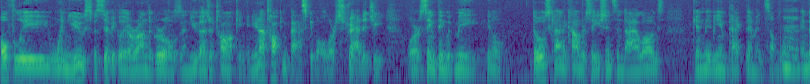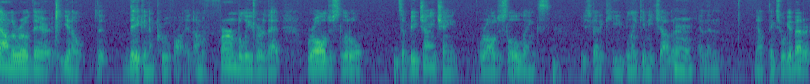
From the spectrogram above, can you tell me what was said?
hopefully, when you specifically are around the girls and you guys are talking, and you're not talking basketball or strategy, or same thing with me, you know, those kind of conversations and dialogues can maybe impact them in some way. Mm. And down the road, there, you know, they can improve on it. I'm a firm believer that we're all just little. It's a big giant chain. We're all just little links. You just got to keep linking each other, Mm. and then, you know, things will get better.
